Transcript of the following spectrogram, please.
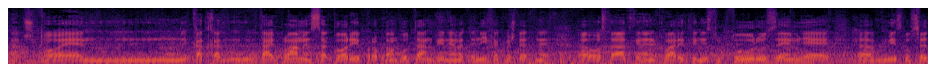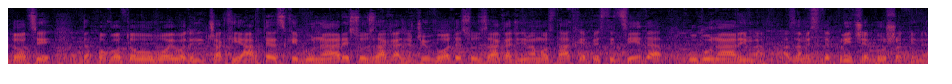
Znači, to je kad, kad taj plamen sagori, propan butan, vi nemate nikakve štetne e, ostatke. Ne kvarite ni strukturu zemlje, e, mi smo svedoci da pogotovo u Vojvodini, čak i arterski bunari su zagađeni, znači vode su zagađene, imamo ostatke pesticida u bunarima, a zamislite pliće bušotine.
